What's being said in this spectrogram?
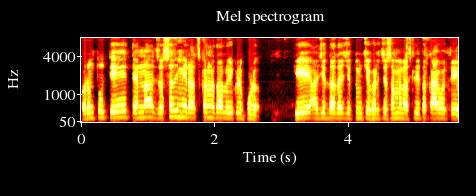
परंतु ते त्यांना जसं मी राजकारणात आलो इकडे पुढं की अजितदादाचे तुमचे घरचे संबंध असले तर काय होते.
